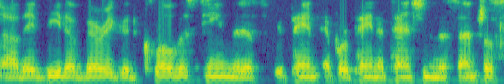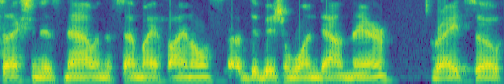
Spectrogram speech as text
uh, they beat a very good Clovis team that, if you're paying, if we're paying attention in the Central section, is now in the semifinals of Division One down there, right? So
